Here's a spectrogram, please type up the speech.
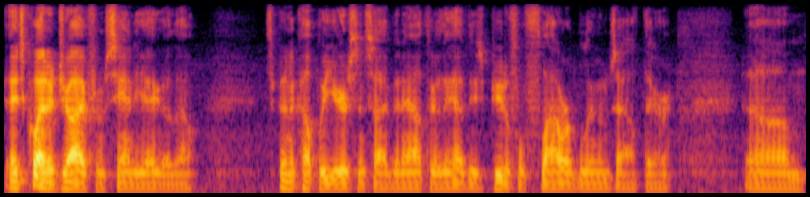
it's quite a drive from San Diego, though. It's been a couple years since I've been out there. They have these beautiful flower blooms out there. Um,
